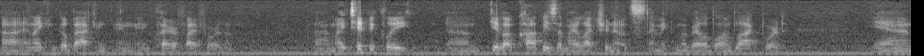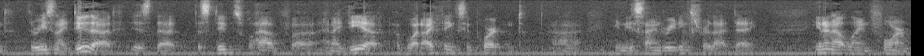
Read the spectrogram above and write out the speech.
Uh, and I can go back and, and, and clarify for them. Um, I typically um, give out copies of my lecture notes. I make them available on Blackboard. And the reason I do that is that the students will have uh, an idea of what I think is important uh, in the assigned readings for that day in an outlined form.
